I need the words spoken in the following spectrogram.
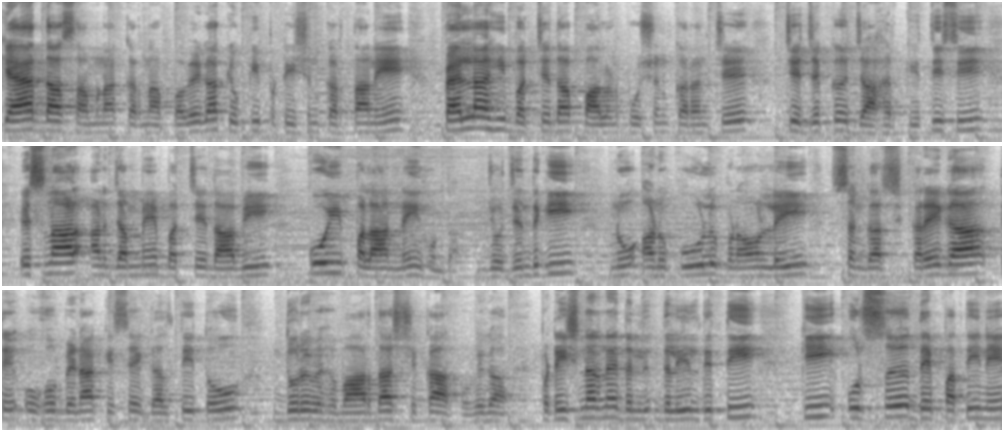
ਕੈਦ ਦਾ ਸਾਹਮਣਾ ਕਰਨਾ ਪਵੇਗਾ ਕਿਉਂਕਿ ਪਟੀਸ਼ਨਕਰਤਾ ਨੇ ਪਹਿਲਾਂ ਹੀ ਬੱਚੇ ਦਾ ਪਾਲਣ ਪੋਸ਼ਣ ਕਰਨ 'ਚ ਝਿਜਕ ਜ਼ਾਹਰ ਕੀਤੀ ਸੀ। ਇਸ ਨਾਲ ਅਣਜੰਮੇ ਬੱਚੇ ਦਾ ਵੀ ਕੋਈ ਪਲਾਨ ਨਹੀਂ ਹੁੰਦਾ, ਜੋ ਜ਼ਿੰਦਗੀ ਨੂੰ ਅਨੁਕੂਲ ਬਣਾਉਣ ਲਈ ਸੰਘਰਸ਼ ਕਰੇਗਾ ਤੇ ਉਹ ਬਿਨਾਂ ਕਿਸੇ ਗਲਤੀ ਤੋਂ ਦੁਰਵਿਵਹਾਰ ਦਾ ਸ਼ਿਕਾਰ ਹੋਵੇਗਾ। ਪਟੀਸ਼ਨਰ ਨੇ ਦਲੀ- ਦਲੀਲ ਦਿੱਤੀ ਕਿ ਉਸ ਦੇ ਪਤੀ ਨੇ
